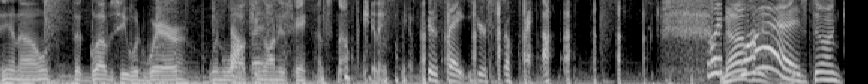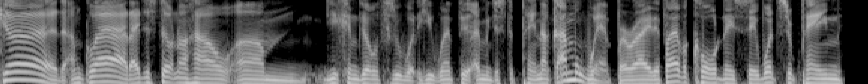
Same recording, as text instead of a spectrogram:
You know, the gloves he would wear when Stop walking it. on his hands. No, I'm kidding. I was gonna say you're so bad. Like No, what? he's doing good. I'm glad. I just don't know how um, you can go through what he went through. I mean, just the pain. Now, I'm a wimp, all right? If I have a cold and they say, what's your pain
